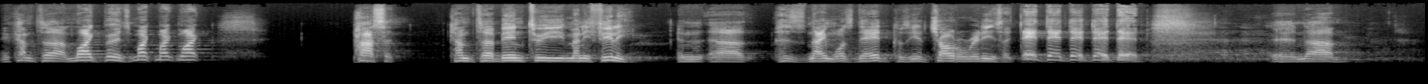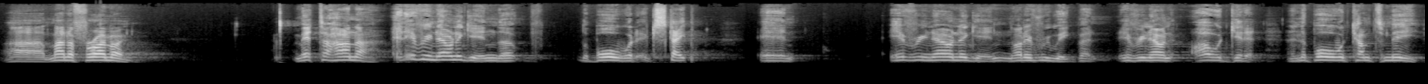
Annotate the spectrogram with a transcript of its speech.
And come to Mike Burns. Mike, Mike, Mike. Pass it. Come to Ben Tui Manifili. And uh, his name was Dad because he had a child already. And said, Dad, Dad, Dad, Dad, Dad. and um, uh, Mana Fromo. Metahana. And every now and again, the, the ball would escape. And every now and again, not every week, but every now and I would get it. And the ball would come to me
